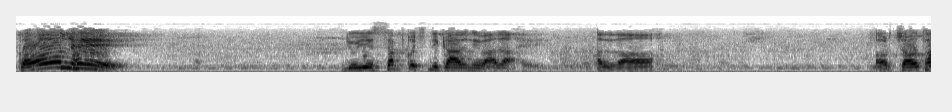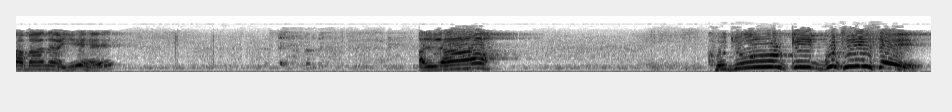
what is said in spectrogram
کون ہے جو یہ سب کچھ نکالنے والا ہے؟ اللہ۔ اور چوتھا معنی یہ ہے، اللہ کھجور کی گٹھلی سے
